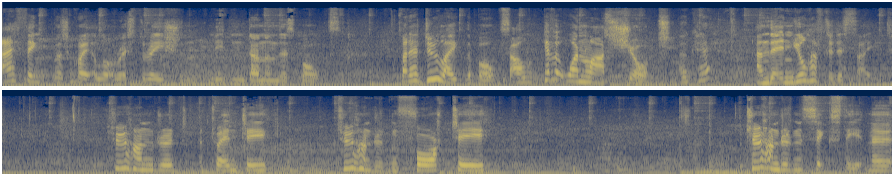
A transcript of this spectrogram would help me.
I think there's quite a lot of restoration needing done in this box. But I do like the box. I'll give it one last shot. Okay. And then you'll have to decide. 220, 240, 260. Now,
